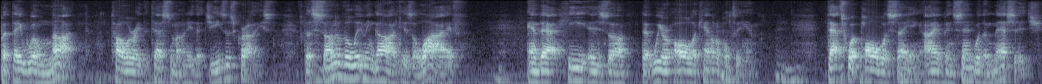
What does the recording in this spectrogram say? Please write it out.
But they will not tolerate the testimony that Jesus Christ, the Son of the living God, is alive and that he is uh, that we are all accountable to him. That's what Paul was saying. I have been sent with a message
